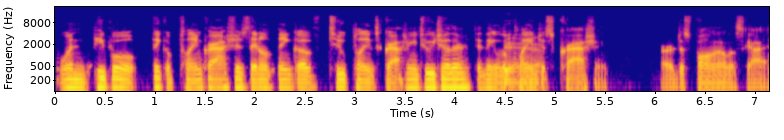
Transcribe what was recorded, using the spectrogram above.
when people think of plane crashes, they don't think of two planes crashing into each other. They think of the Yeah. plane just crashing or just falling out of the sky,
